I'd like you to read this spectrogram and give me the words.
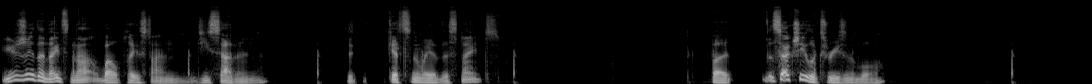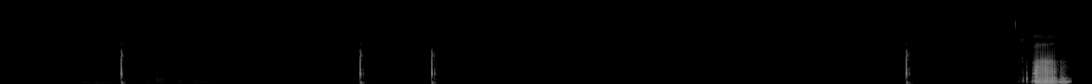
Usually the knight's not well placed on d7. It gets in the way of this knight. But this actually looks reasonable. Wow.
